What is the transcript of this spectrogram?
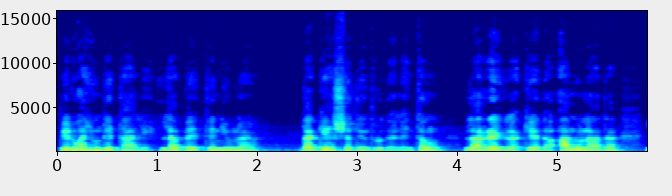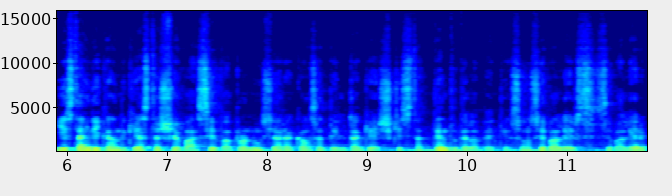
Pero hay un detalle. La vez tenía una dagesha dentro dela. Então, a regra queda anulada e está indicando que esta sheva se vai pronunciar a causa del dagesh que está dentro da petição. Se vai ler, se vai ler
